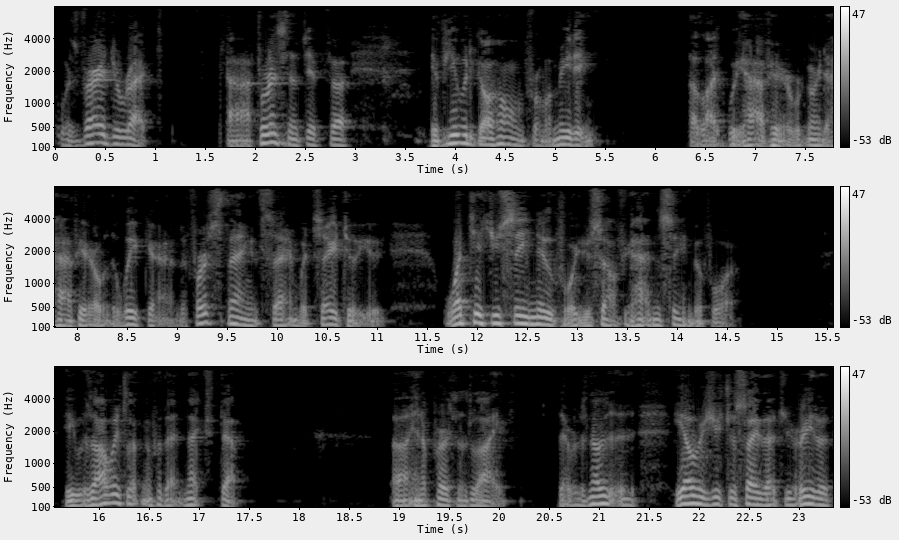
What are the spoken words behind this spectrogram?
was very direct. Uh, for instance, if uh, if you would go home from a meeting uh, like we have here, we're going to have here over the weekend, the first thing Sam would say to you, "What did you see new for yourself you hadn't seen before?" He was always looking for that next step in a person's life. There was no, he always used to say that you're either,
